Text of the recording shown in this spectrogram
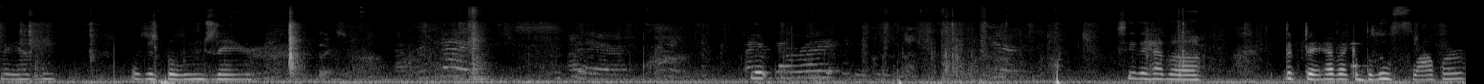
They have the, there's just balloons there. Look. See, they have a, look, they have like a blue flower.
